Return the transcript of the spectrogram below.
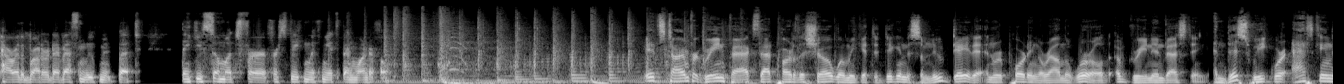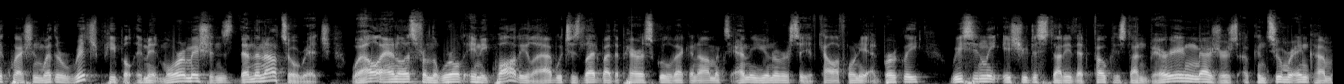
power the broader divestment movement. But thank you so much for, for speaking with me. It's been wonderful. It's time for Green Facts, that part of the show when we get to dig into some new data and reporting around the world of green investing. And this week, we're asking the question whether rich people emit more emissions than the not so rich. Well, analysts from the World Inequality Lab, which is led by the Paris School of Economics and the University of California at Berkeley, recently issued a study that focused on varying measures of consumer income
